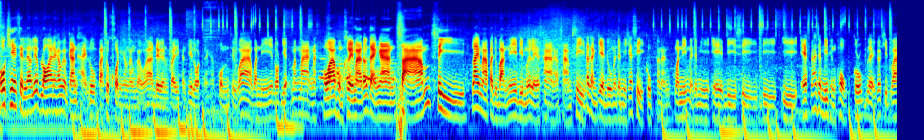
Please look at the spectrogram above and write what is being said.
โอเค เสร็จแล้วเรียบร้อยนะครับกับการถ่ายรูปไปทุกคนกำลังแบบว่าเดินไปกันที่รถนะครับผมถือว่าวันนี้รถเยอะมากๆนะเพราะว่าผมเคยมาตั้งแต่งาน 3 4 ไล่มาปัจจุบันนี่บีมเมอร์เลส5นะครับ3 4 ถ้าสังเกตดูมันจะมีแค่ 4 กรุ๊ปเท่านั้นวันนี้เหมือนจะมี A B C D E F น่าจะมีถึง 6 กรุ๊ปเลยก็คิดว่า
